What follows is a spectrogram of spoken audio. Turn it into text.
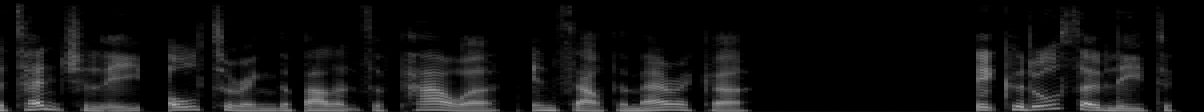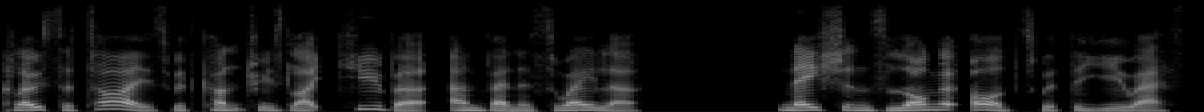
potentially altering the balance of power in South America. It could also lead to closer ties with countries like Cuba and Venezuela, nations long at odds with the US.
